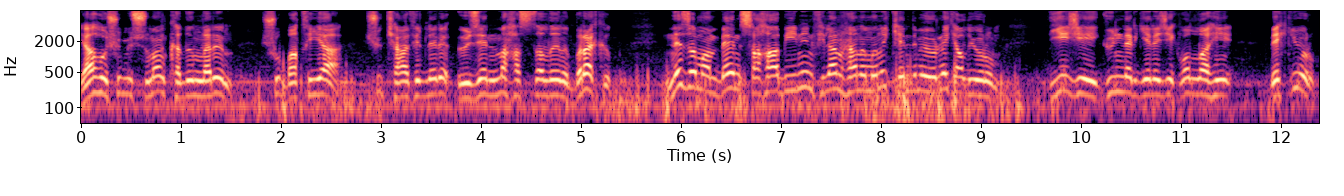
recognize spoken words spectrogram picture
Yahu şu Müslüman kadınların şu batıya, şu kafirlere özenme hastalığını bırakıp ne zaman ben sahabinin filan hanımını kendime örnek alıyorum diyeceği günler gelecek vallahi bekliyorum.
